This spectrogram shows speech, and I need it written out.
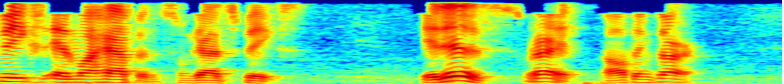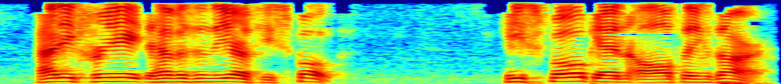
speaks, and what happens when God speaks? It is, right. All things are. How did he create the heavens and the earth? He spoke. He spoke, and all things are.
